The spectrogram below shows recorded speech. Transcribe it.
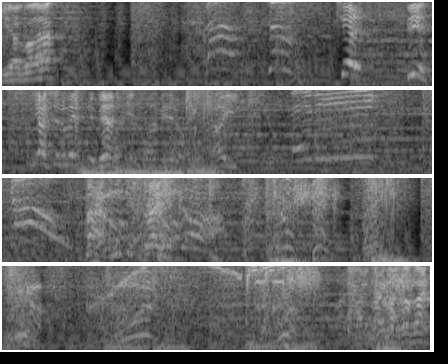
E agora? E Ih, Yashiro veio primeiro. Ah, muito estranho. Vai, vai, vai, vai, vai.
